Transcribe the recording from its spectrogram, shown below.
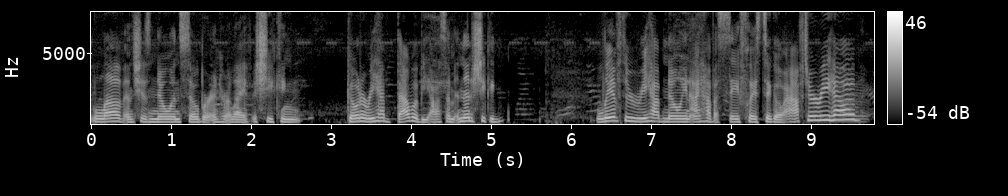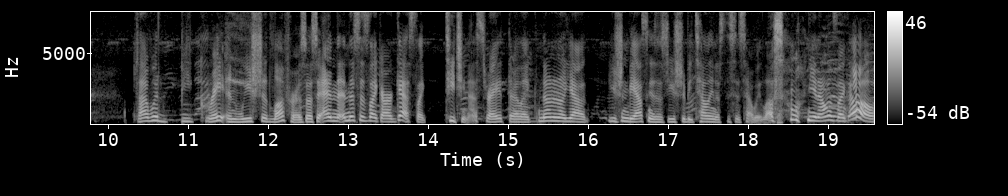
love and she has no one sober in her life. If she can go to rehab, that would be awesome. And then if she could live through rehab knowing I have a safe place to go after rehab, that would be great. And we should love her. well. And, and this is like our guests, like teaching us, right? They're like, no, no, no, yeah, you shouldn't be asking us this. You should be telling us this is how we love someone. You know, I was like, oh,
